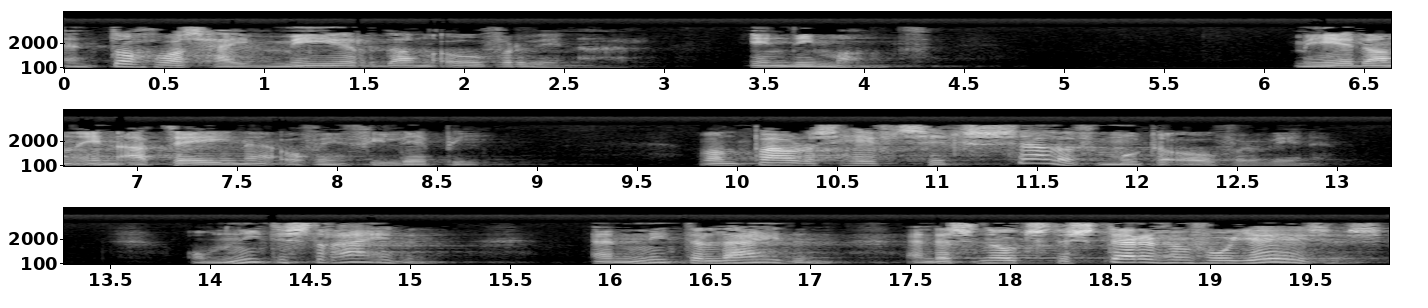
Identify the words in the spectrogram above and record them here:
En toch was hij meer dan overwinnaar in die mand. Meer dan in Athene of in Filippi. Want Paulus heeft zichzelf moeten overwinnen. Om niet te strijden en niet te lijden en desnoods te sterven voor Jezus.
